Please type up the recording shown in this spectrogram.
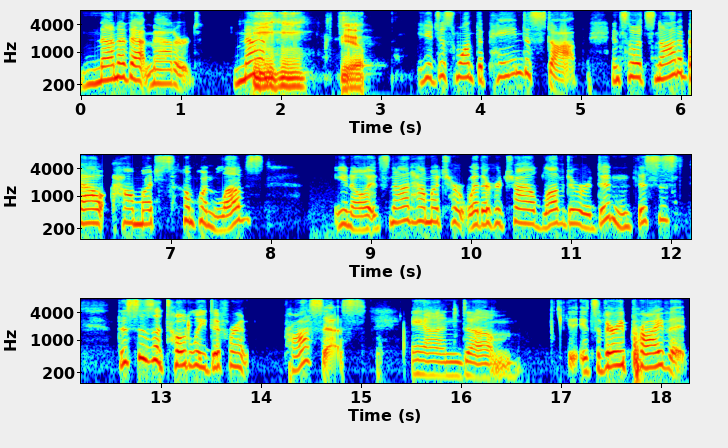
none of that mattered. None. Mm-hmm. yeah. You just want the pain to stop. And so it's not about how much someone loves you know it's not how much her whether her child loved her or didn't. This is this is a totally different process. And um, it's a very private.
